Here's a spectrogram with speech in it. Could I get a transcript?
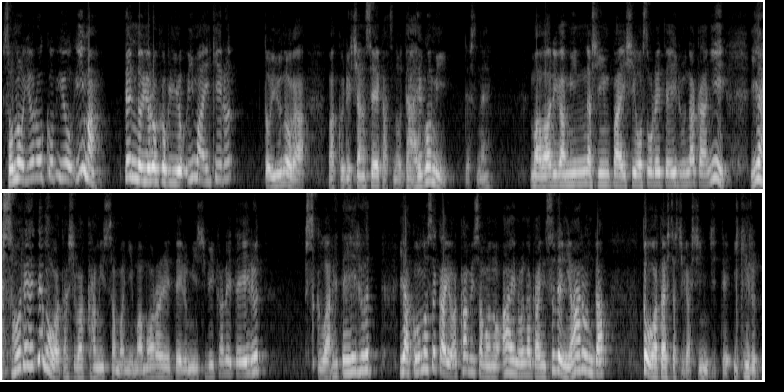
その喜びを今天の喜びを今生きるというのが、まあ、クリスチャン生活の醍醐味ですね。周りがみんな心配し恐れている中にいやそれでも私は神様に守られている導かれている救われている。いやこの世界は神様の愛の中にすでにあるんだと私たちが信じて生きる。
